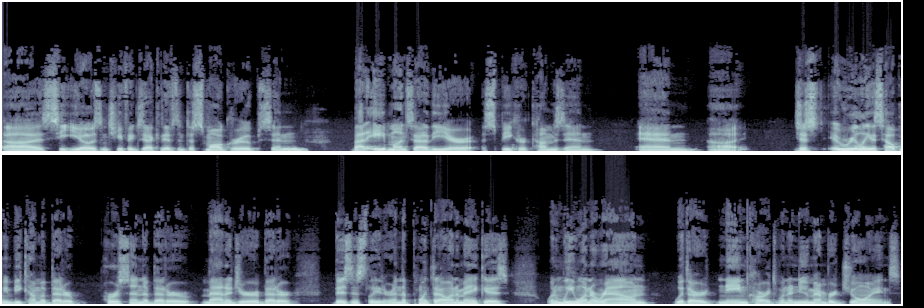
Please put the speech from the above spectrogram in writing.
uh, CEOs and chief executives into small groups. And mm-hmm. about eight months out of the year, a speaker comes in and uh, just it really has helped me become a better person, a better manager, a better business leader. And the point that I want to make is when we went around with our name cards, when a new member joins,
